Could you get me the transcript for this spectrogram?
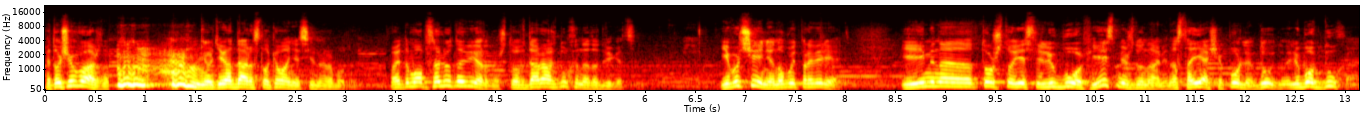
Это очень важно. у тебя дар истолкования сильно работал. Поэтому абсолютно верно, что в дарах Духа надо двигаться. И в учении оно будет проверять. И именно то, что если любовь есть между нами, настоящая, подлинная, любовь Духа,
